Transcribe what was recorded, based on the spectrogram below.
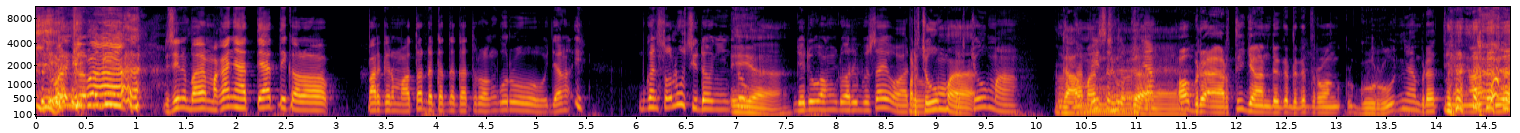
Gila, begitu. Di sini bahaya, makanya hati-hati kalau parkir motor dekat-dekat ruang guru. Jangan, ih, bukan solusi dong itu. Iya. Jadi uang 2000 saya, waduh. Percuma. Percuma. Nggak Tapi aman juga. Oh berarti jangan deket-deket ruang gurunya berarti yang ngambil.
